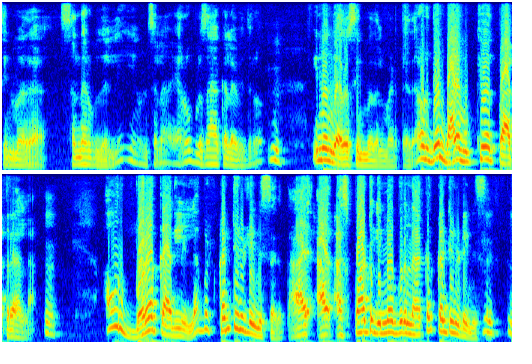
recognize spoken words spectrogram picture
ಸಿನಿಮಾದ ಸಂದರ್ಭದಲ್ಲಿ ಒಂದ್ಸಲ ಒಬ್ರು ಸಹ ಕಲಾವಿದ್ರು ಇನ್ನೊಂದು ಯಾವ ಸಿನಿಮಾದಲ್ಲಿ ಮಾಡ್ತಾ ಇದ್ದಾರೆ. ಅವ್ರದ್ದೇನು ಬಹಳ ಮುಖ್ಯವಾದ ಪಾತ್ರ ಅಲ್ಲ. ಅವ್ರು ಬರೋಕ್ಕಾಗಲಿಲ್ಲ ಬಟ್ ಕಂಟಿನ್ಯೂಟಿ ಮಿಸ್ ಆಗುತ್ತೆ. ಆ- ಸ್ಪಾಟ್ಗೆ ಇನ್ನೊಬ್ಬರನ್ನ ಹಾಕೋದು ಕಂಟಿನ್ಯೂಟಿ ಮಿಸ್ ಆಗುತ್ತೆ.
